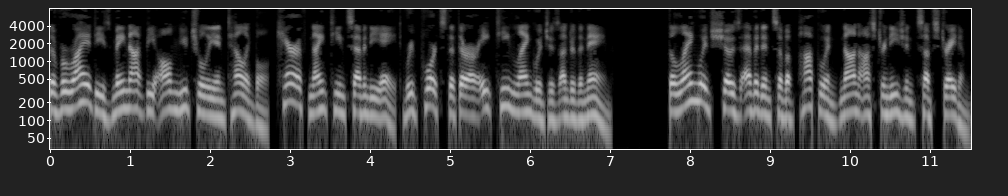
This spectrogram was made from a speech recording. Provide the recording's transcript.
The varieties may not be all mutually intelligible. Keraf 1978 reports that there are 18 languages under the name. The language shows evidence of a Papuan, non-Austronesian substratum.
